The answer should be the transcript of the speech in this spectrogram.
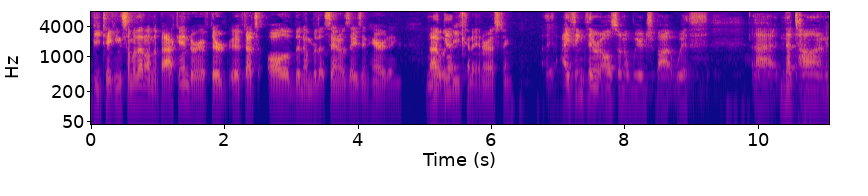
be taking some of that on the back end, or if they're if that's all of the number that San Jose is inheriting. That would be kind of interesting. I think they're also in a weird spot with uh, Natan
